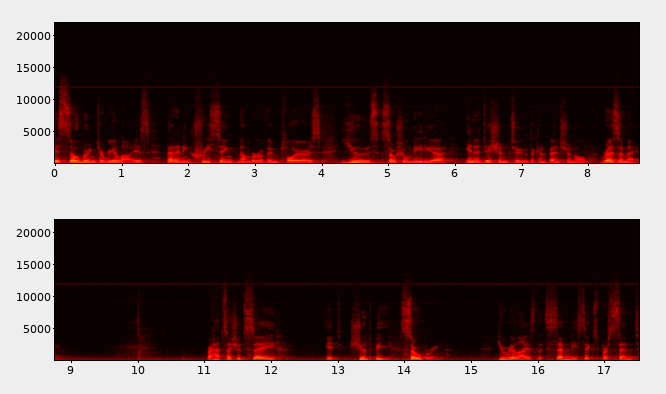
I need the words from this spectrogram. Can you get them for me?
is sobering to realize that an increasing number of employers use social media in addition to the conventional resume. Perhaps I should say it should be sobering. Do you realize that 76%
